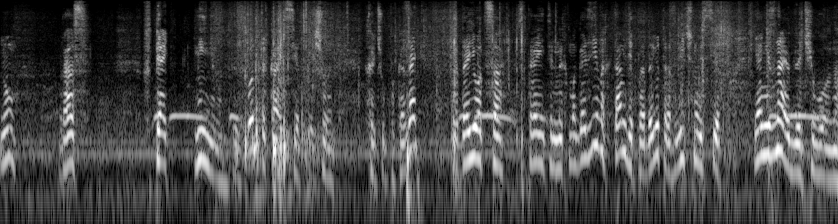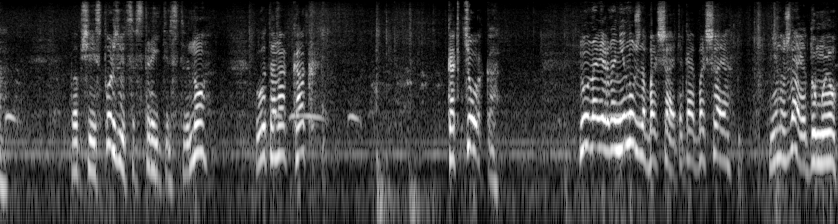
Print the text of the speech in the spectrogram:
ну, раз в 5 минимум. То есть вот такая сетка, еще хочу показать, продается в строительных магазинах, там, где продают различную сетку. Я не знаю, для чего она вообще используется в строительстве, но вот она как, как терка. Ну, наверное, не нужна большая. Такая большая не нужна. Я думаю,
